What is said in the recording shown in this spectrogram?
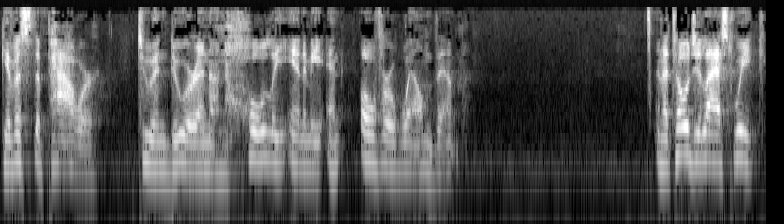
Give us the power to endure an unholy enemy and overwhelm them. And I told you last week,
